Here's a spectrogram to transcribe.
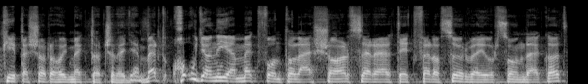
képes arra, hogy megtartson egy embert. Ha ugyanilyen megfontolással szerelték fel a Surveyor szondákat,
